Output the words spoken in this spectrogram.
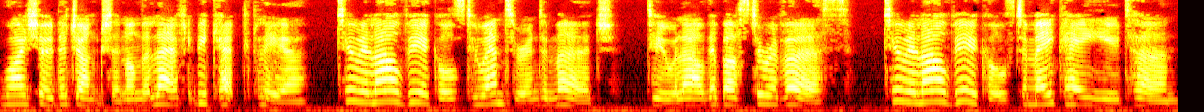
Why should the junction on the left be kept clear? To allow vehicles to enter and emerge. To allow the bus to reverse. To allow vehicles to make a U-turn.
